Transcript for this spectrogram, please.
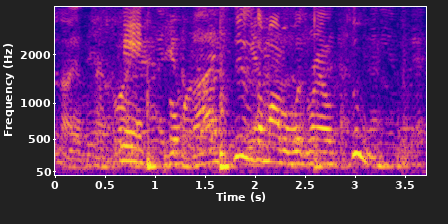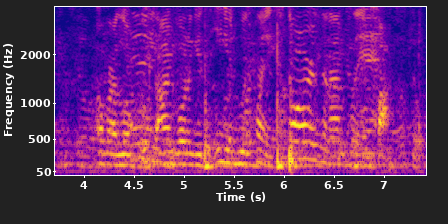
And I am. Nah. This is the Mama with round two of our locals. I'm going against Ian, who's playing Stars, and I'm playing Batzz still.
